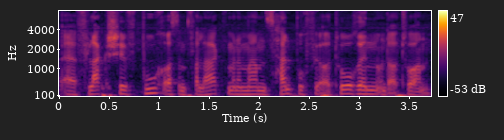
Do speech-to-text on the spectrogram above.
äh, Flaggschiff-Buch aus dem Verlag von meiner Mom, das Handbuch für Autorinnen und Autoren.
